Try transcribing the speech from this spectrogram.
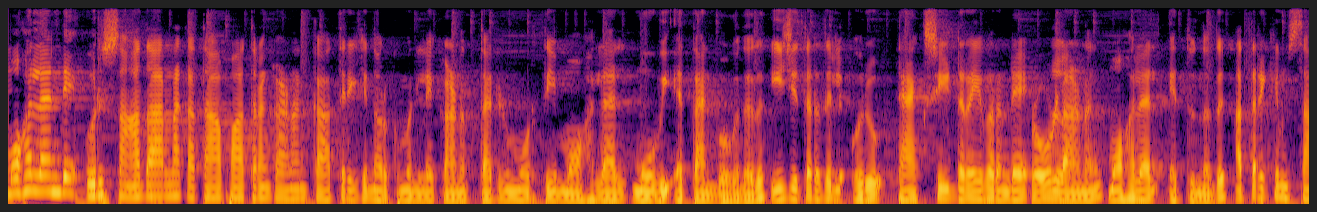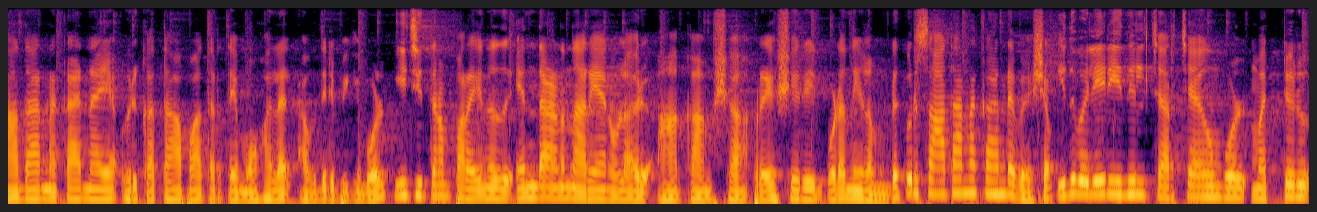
മോഹൻലാലിന്റെ ഒരു സാധാരണ കഥാപാത്രം കാണാൻ കാത്തിരിക്കുന്നവർക്ക് മുന്നിലേക്കാണ് തരുൺമൂർത്തി മോഹൻലാൽ മൂവി എത്താൻ പോകുന്നത്. ഈ ചിത്രത്തിൽ ഒരു ടാക്സി ഡ്രൈവറിന്റെ റോളിലാണ് മോഹൻലാൽ എത്തുന്നത്. അത്രയ്ക്കും സാധാരണക്കാരനായ ഒരു കഥാപാത്രത്തെ മോഹൻലാൽ അവതരിപ്പിക്കുമ്പോൾ ഈ ചിത്രം പറയുന്നത് എന്താണെന്ന് അറിയാനുള്ള ഒരു ആകാംക്ഷ പ്രേക്ഷകരിൽ ഉടനീളമുണ്ട്. ഒരു സാധാരണക്കാരന്റെ വേഷം. ഇത് വലിയ രീതിയിൽ ചർച്ചയാകുമ്പോൾ മറ്റൊരു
